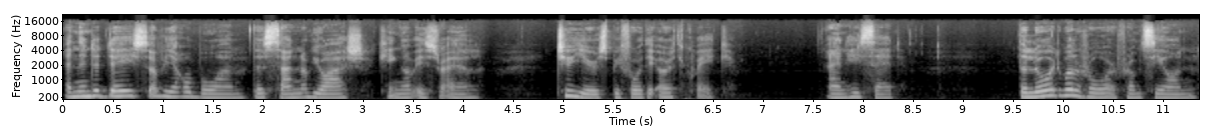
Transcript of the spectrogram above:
and in the days of Jeroboam, the son of Joash, king of Israel, two years before the earthquake. And he said, The Lord will roar from Zion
